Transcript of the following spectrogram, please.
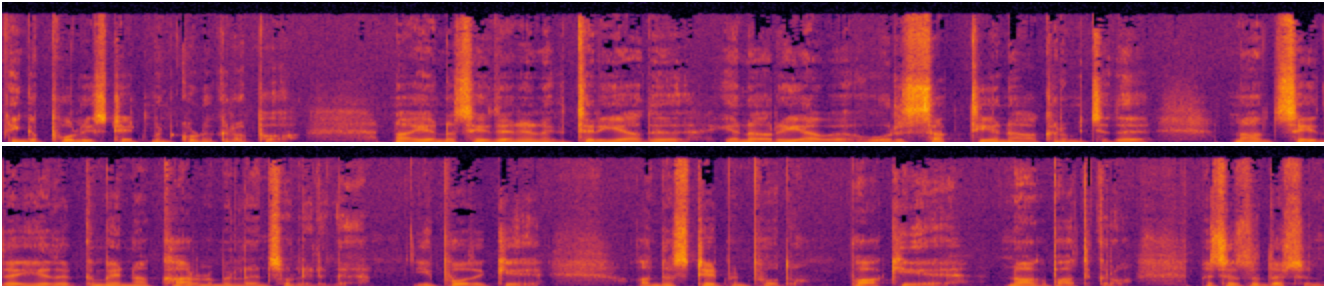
நீங்கள் போலீஸ் ஸ்டேட்மெண்ட் கொடுக்குறப்போ நான் என்ன செய்தேன்னு எனக்கு தெரியாது. என்ன அறியாவ ஒரு சக்தி என்னை ஆக்கிரமிச்சது. நான் செய்த எதற்குமே நான் காரணம் இல்லைன்னு சொல்லிடுங்க. இப்போதைக்கு அந்த ஸ்டேட்மெண்ட் போதும். பாக்கியை நாங்கள் பார்த்துக்குறோம் மிஸ்டர் சுதர்ஷன்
